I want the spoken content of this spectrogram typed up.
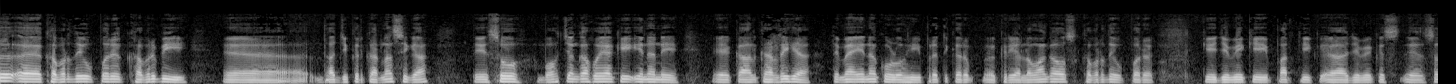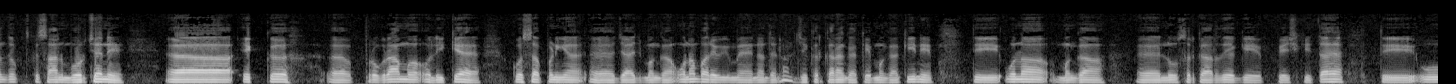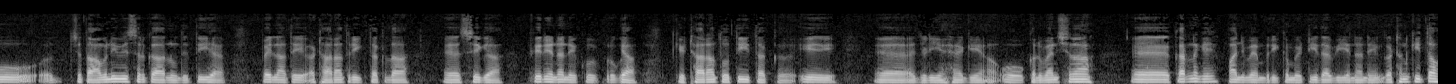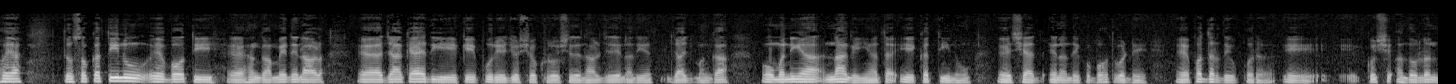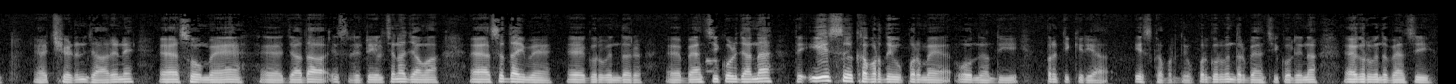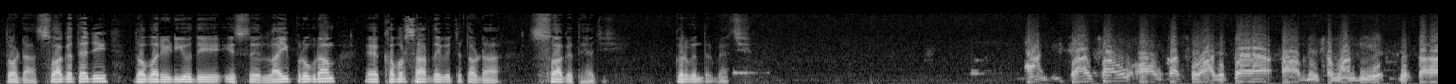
ਖਬਰ ਦੇ ਉੱਪਰ ਖਬਰ ਵੀ ਅ, ਦਾ ਜ਼ਿਕਰ ਕਰਨਾ ਸੀਗਾ। ਤੇ ਸੋ ਬਹੁਤ ਚੰਗਾ ਹੋਇਆ ਕਿ ਇਹਨਾਂ ਨੇ ਅ, ਕਾਲ ਕਰ ਲਈ ਆ ਤੇ ਮੈਂ ਇਹਨਾਂ ਕੋਲੋਂ ਹੀ ਪ੍ਰਤੀਕਿਰਿਆ ਲਵਾਂਗਾ ਉਸ ਖਬਰ ਦੇ ਉੱਪਰ ਕਿ ਜਿਵੇਂ ਕਿ ਭਾਰਤੀ ਅ, ਜਿਵੇਂ ਕਿ ਸ- ਅ, ਸੰਯੁਕਤ ਕਿਸਾਨ ਮੋਰਚੇ ਨੇ ਅ, ਇੱਕ ਅ, ਪ੍ਰੋਗਰਾਮ ਉਲੀਕਿਆ ਹੈ ਕੁਝ ਆਪਣੀਆਂ ਅ, ਜਾਇਜ਼ ਮੰਗਾਂ ਉਹਨਾਂ ਬਾਰੇ ਵੀ ਮੈਂ ਇਹਨਾਂ ਦੇ ਨਾਲ ਜ਼ਿਕਰ ਕਰਾਂਗਾ ਕਿ ਮੰਗਾਂ ਕੀ ਨੇ ਤੇ ਉਹਨਾਂ ਮੰਗਾਂ ਅ, ਨੂੰ ਸਰਕਾਰ ਦੇ ਅੱਗੇ ਪੇਸ਼ ਕੀਤਾ ਹੈ ਤੇ ਉਹ ਚੇਤਾਵਨੀ ਵੀ ਸਰਕਾਰ ਨੂੰ ਦਿੱਤੀ ਹੈ। ਪਹਿਲਾਂ ਤੇ 18 ਤਰੀਕ ਤੱਕ ਦਾ ਅ, ਸੀਗਾ। ਫਿਰ ਇਹਨਾਂ ਨੇ ਕੋਈ ਪ੍ਰੋਗਰਾਮ ਕਿ 18 ਤੋਂ 30 ਤੱਕ ਇਹ ਅ, ਜਿਹੜੀਆਂ ਹੈਗੀਆਂ ਉਹ ਕਨਵੈਨਸ਼ਨਾਂ ਅ, ਕਰਨਗੇ। ਪੰਜ ਮੈਂਬਰੀ ਕਮੇਟੀ ਦਾ ਵੀ ਇਹਨਾਂ ਨੇ ਗਠਨ ਕੀਤਾ ਹੋਇਆ। ਤੇ 231 ਨੂੰ ਇਹ ਬਹੁਤ ਹੀ ਅ, ਹੰਗਾਮੇ ਦੇ ਨਾਲ ਅ, ਜਾਂ ਕਹਿ ਦਈਏ ਕਿ ਪੂਰੇ ਜੋਸ਼ੋ ਖਰੋਸ਼ ਦੇ ਨਾਲ ਜੇ ਇਹਨਾਂ ਦੀਆਂ ਜਾਇਜ਼ ਮੰਗਾਂ ਉਹ ਮੰਨੀਆਂ ਨਾ ਗਈਆਂ ਤਾਂ ਇਹ 31 ਨੂੰ ਅ, ਸ਼ਾਇਦ ਇਹਨਾਂ ਦੇ ਕੋ ਬਹੁਤ ਵੱਡੇ ਅ, ਪੱਧਰ ਦੇ ਉੱਪਰ ਇਹ ਕੁਝ ਅੰਦੋਲਨ ਅ, ਛੇੜਨ ਜਾ ਰਹੇ ਨੇ। ਅ, ਸੋ ਮੈਂ ਅ, ਜ਼ਿਆਦਾ ਇਸ ਡਿਟੇਲ ਚ ਨਾ ਜਾਵਾਂ। ਅ, ਸਿੱਧਾ ਹੀ ਮੈਂ ਅ, ਗੁਰਵਿੰਦਰ ਅ, ਬੈਂਸੀ ਕੋਲ ਜਾਣਾ ਤੇ ਇਸ ਖਬਰ ਦੇ ਉੱਪਰ ਮੈਂ ਉਹਨਾਂ ਦੀ ਪ੍ਰਤੀਕਿਰਿਆ ਇਸ ਖਬਰ ਦੇ ਉੱਪਰ ਗੁਰਵਿੰਦਰ ਬੈਂਸੀ ਕੋਲ ਲੈਣਾ ਅ, ਗੁਰਵਿੰਦਰ ਬੈਂਸੀ ਤੁਹਾਡਾ ਸਵਾਗਤ ਹੈ ਜੀ ਦੋਬਾ ਰੇਡੀਓ ਦੇ ਇਸ ਲਾਈਵ ਪ੍ਰੋਗਰਾਮ ਅ, ਖਬਰਸਾਰ ਦੇ ਵਿੱਚ ਤੁਹਾਡਾ ਸਵਾਗਤ ਹੈ ਜੀ ਗੁਰਵਿੰਦਰ ਬੈਂਸੀ हाँ जी साहब साहब आपका स्वागत है आपने समा दिए देता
